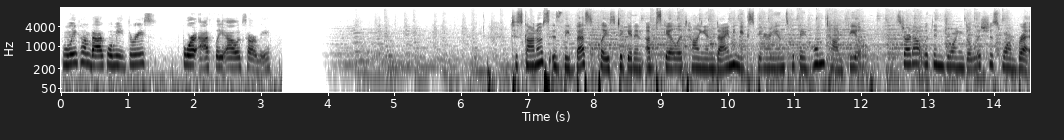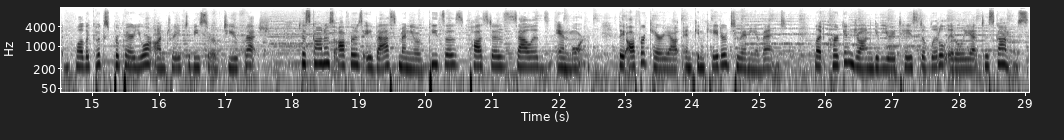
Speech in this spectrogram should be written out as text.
When we come back, we'll meet three sport athlete Alex Harvey. Toscanos is the best place to get an upscale Italian dining experience with a hometown feel. Start out with enjoying delicious warm bread while the cooks prepare your entree to be served to you fresh. Toscanos offers a vast menu of pizzas, pastas, salads, and more. They offer carryout and can cater to any event. Let Kirk and John give you a taste of Little Italy at Toscanos,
